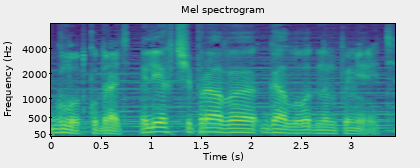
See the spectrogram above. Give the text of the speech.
глотку драть. Легче, право, голодным помереть.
